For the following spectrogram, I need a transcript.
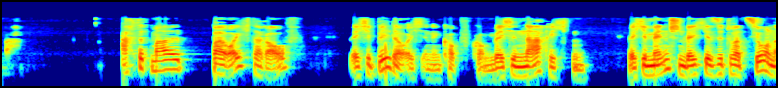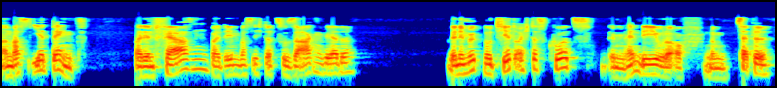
machen. Achtet mal bei euch darauf, welche Bilder euch in den Kopf kommen, welche Nachrichten, welche Menschen, welche Situationen, an was ihr denkt. Bei den Versen, bei dem, was ich dazu sagen werde. Wenn ihr mögt, notiert euch das kurz im Handy oder auf einem Zettel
